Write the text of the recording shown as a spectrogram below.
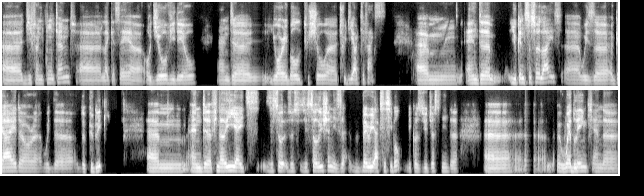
uh, different content, uh, like I say, uh, audio, video, and uh, you are able to show 3D uh, artifacts. Um, and um, you can socialize uh, with a guide or with the, the public. Um, and uh, finally, yeah, it's the, the, the, solution is very accessible because you just need a, a web link, and uh,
